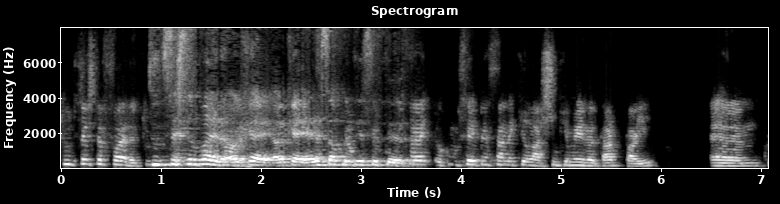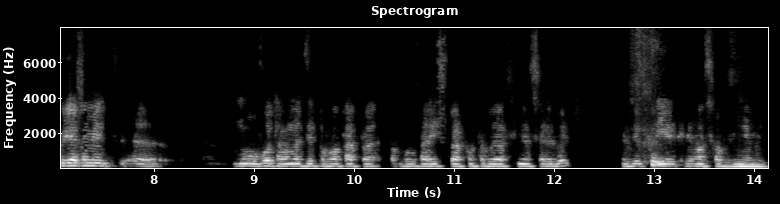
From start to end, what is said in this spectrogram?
tudo sexta-feira. Tudo, tudo sexta-feira, ok, ok, era só para ter certeza. Eu comecei a pensar naquilo às 5 e meia da tarde para aí. Um, curiosamente, uh, o meu avô estava-me a dizer para voltar, para, para, voltar a estudar contabilidade financeira 2, mas eu queria, queria lançar o vizinho a mim.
